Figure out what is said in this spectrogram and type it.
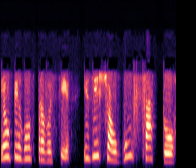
Eu pergunto para você: existe algum fator,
